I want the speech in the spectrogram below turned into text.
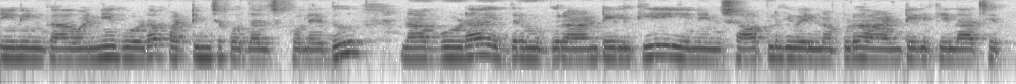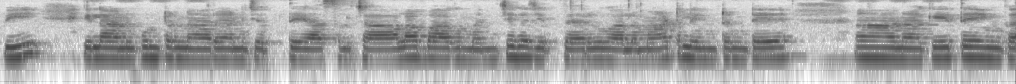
నేను ఇంకా అవన్నీ కూడా పట్టించుకోదలుచుకోలేదు. నాకు కూడా ఇద్దరు ముగ్గురు ఆంటీలకి నేను షాపులకి వెళ్ళినప్పుడు ఆ ఆంటీలకి ఇలా చెప్పి ఇలా అనుకుంటున్నారు అని చెప్తే అసలు చాలా బాగా మంచిగా చెప్పారు. వాళ్ళ మాటలు ఏంటంటే నాకైతే ఇంకా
